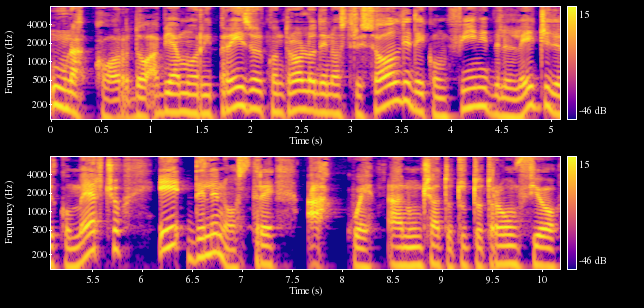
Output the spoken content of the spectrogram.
un accordo. Abbiamo ripreso il controllo dei nostri soldi, dei confini, delle leggi, del commercio e delle nostre acque acque. Ha annunciato tutto tronfio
